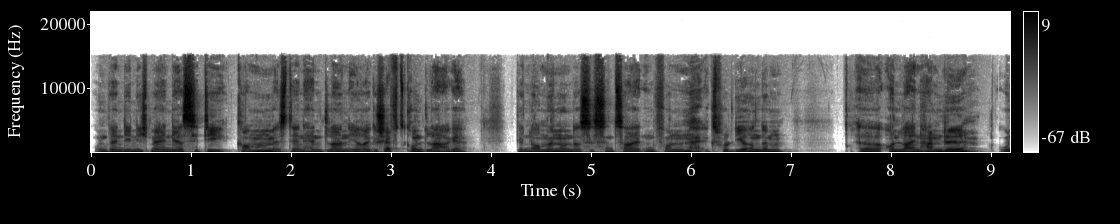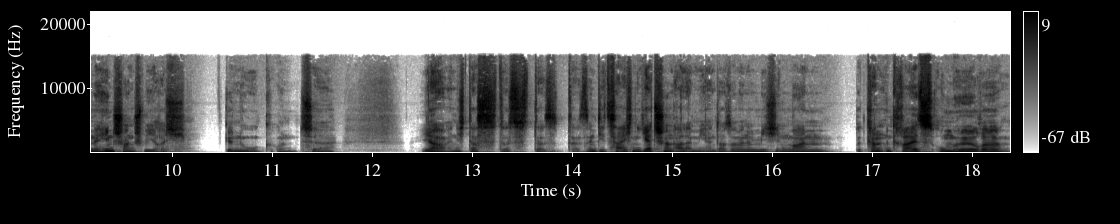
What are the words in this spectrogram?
Und wenn die nicht mehr in der City kommen, ist den Händlern ihre Geschäftsgrundlage genommen. Und das ist in Zeiten von explodierendem Onlinehandel ohnehin schon schwierig genug. Und äh, ja, wenn ich das, das, das, da sind die Zeichen jetzt schon alarmierend. Also wenn ich mich in meinem Bekanntenkreis umhöre,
